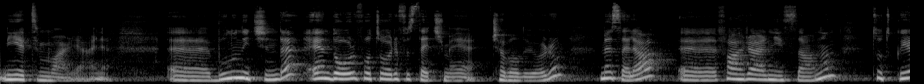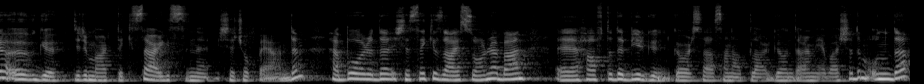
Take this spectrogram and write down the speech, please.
Niyetim var yani. Ee, bunun için de en doğru fotoğrafı seçmeye çabalıyorum. Mesela e, Fahrel Nisa'nın Tutkuya Övgü Dirimart'taki sergisini işte çok beğendim. Ha, bu arada işte 8 ay sonra ben e, haftada bir gün görsel sanatlar göndermeye başladım. Onu da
